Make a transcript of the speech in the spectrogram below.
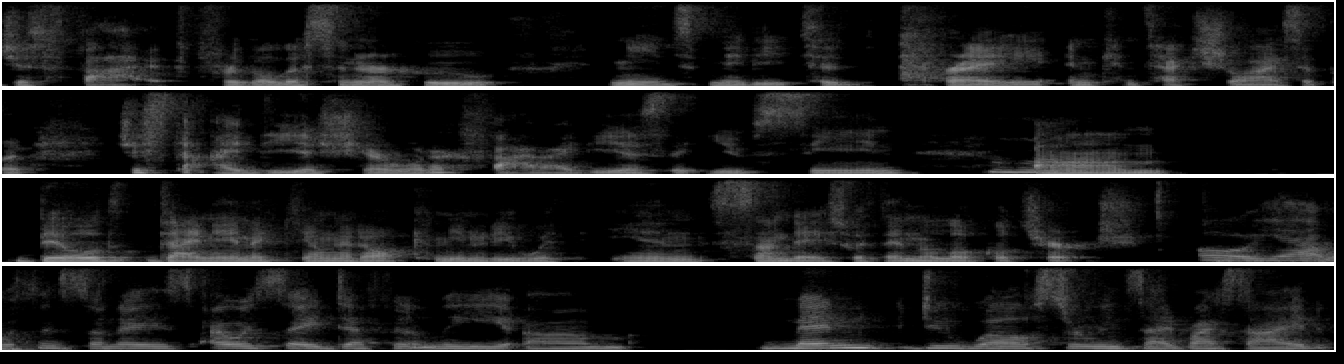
just five for the listener who needs maybe to pray and contextualize it but just the idea share what are five ideas that you've seen mm-hmm. um, build dynamic young adult community within sundays within the local church oh yeah within sundays i would say definitely um, men do well serving side by side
